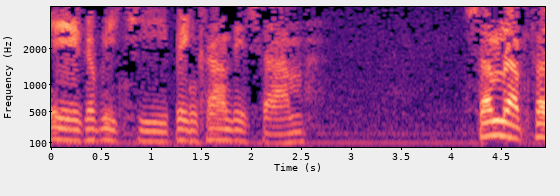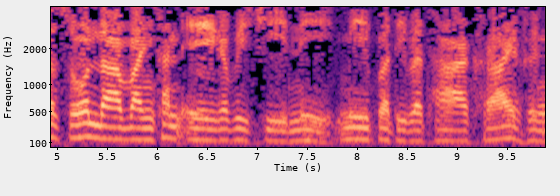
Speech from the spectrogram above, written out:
เอกวิชีเป็นครั้งที่สามสำหรับพระโสดาบันขั้นเอกวิชีนี้มีปฏิปทาคล้ายคลึง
